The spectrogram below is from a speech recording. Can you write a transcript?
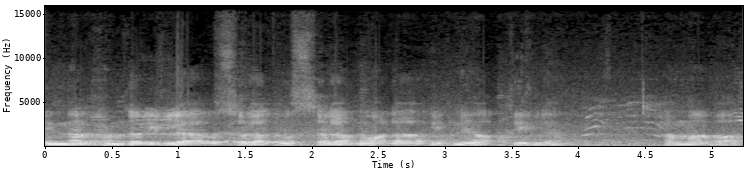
إن الحمد لله والصلاة والسلام على ابن عبد الله. أما بعد.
